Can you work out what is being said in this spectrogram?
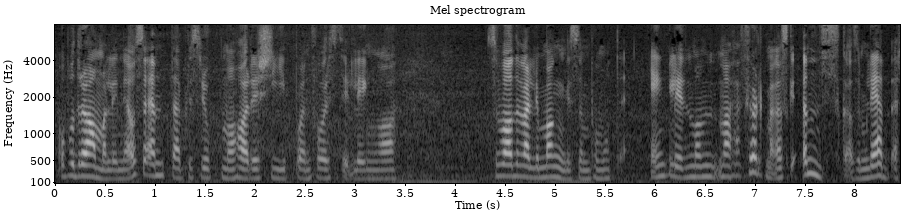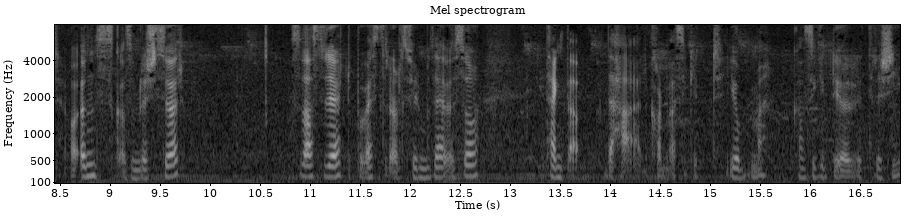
Og på dramalinja også endte jeg plutselig opp med å ha regi på en forestilling. Og så var det veldig mange som på en måte egentlig, man, man, følte meg ganske ønska som leder, og ønska som regissør. Så da jeg studerte på Westerdals film og TV, så tenkte jeg at det her kan jeg sikkert jobbe med. Kan sikkert gjøre litt regi.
